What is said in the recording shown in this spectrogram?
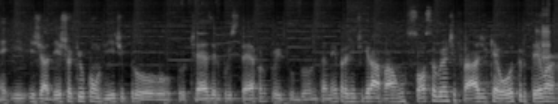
É, e, e, já deixo aqui o convite pro, pro Cesar, pro Stefano pro, e pro Bruno também para a gente gravar um só sobre antifrágil, que é outro tema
